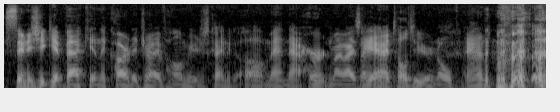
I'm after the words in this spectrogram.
as soon as you get back in the car to drive home, you're just kind of, oh man, that hurt. And my wife's like, yeah, I told you you're an old man.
